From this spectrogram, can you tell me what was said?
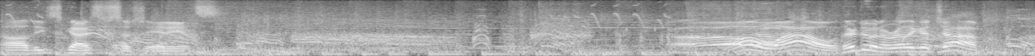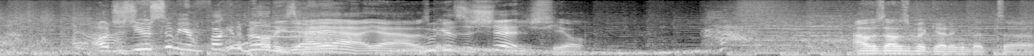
Oh, these guys are such idiots. Oh, wow. They're doing a really good job. Oh, just use some of your fucking abilities, Yeah, man. yeah, yeah. I was Who gives a shit? Just heal. I was, I was a bit getting a bit. Uh,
